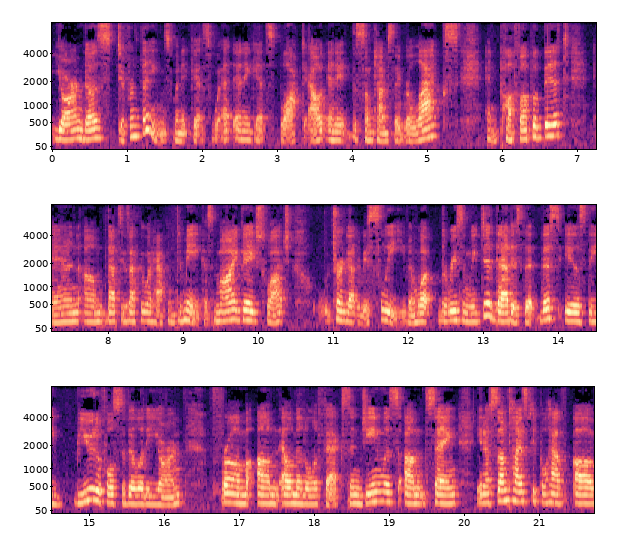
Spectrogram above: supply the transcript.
yarn does different things when it gets wet and it gets blocked out and it sometimes they relax and puff up a bit. And um, that's exactly what happened to me because my gauge swatch turned out to be a sleeve. And what the reason we did that is that this is the beautiful civility yarn from um, elemental effects. And jean was um, saying you know sometimes people have uh,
